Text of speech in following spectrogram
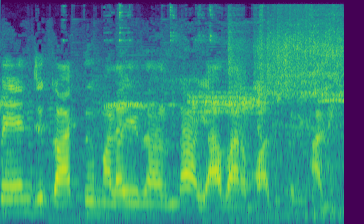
பெஞ்சு காற்று மழை இருந்தால் வியாபாரம் பாதிச்சிடும் அன்னைக்கு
